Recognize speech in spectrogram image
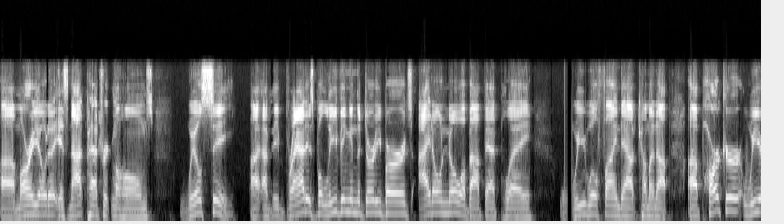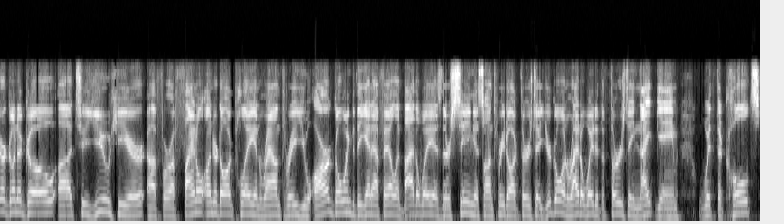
Uh, Mariota is not Patrick Mahomes. We'll see. I, I Brad is believing in the Dirty Birds. I don't know about that play. We will find out coming up. Uh, Parker, we are going to go uh, to you here uh, for a final underdog play in round three. You are going to the NFL. And by the way, as they're seeing us on Three Dog Thursday, you're going right away to the Thursday night game with the Colts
